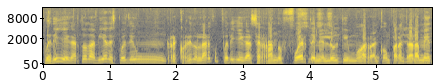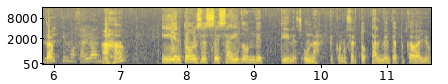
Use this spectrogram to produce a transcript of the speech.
puede llegar todavía después de un recorrido largo, puede llegar cerrando fuerte Sí, en el sí. último arrancón para El- entrar a el meta. último jalón. Ajá. Y entonces es ahí donde tienes, una, que conocer totalmente a tu caballo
